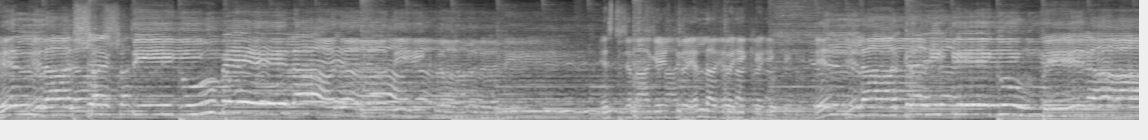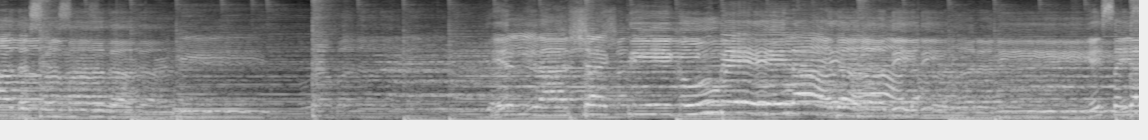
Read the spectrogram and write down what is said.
ಎಲ್ಲ ಶಕ್ತಿಗೂ ಮೇಲಾದ. ಎಷ್ಟು ಜನ ಹೇಳ್ತೀರ ಎಲ್ಲ ಗ್ರಹಿಕೆಗೂ ಎಲ್ಲ ಗ್ರಹಿಕೆಗೂ ಮೇಲಾದ ಸಮಾಧಾನ. ಎಲ್ಲ ಶಕ್ತಿಗೂ ಮೇಲಾದ ಏಸಯ್ಯ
